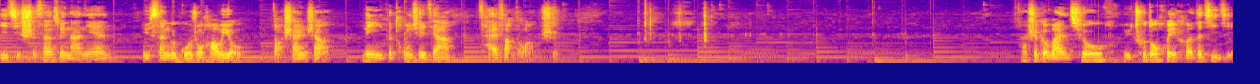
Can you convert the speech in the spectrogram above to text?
忆起十三岁那年，与三个国中好友到山上另一个同学家采访的往事。那是个晚秋与初冬汇合的季节，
